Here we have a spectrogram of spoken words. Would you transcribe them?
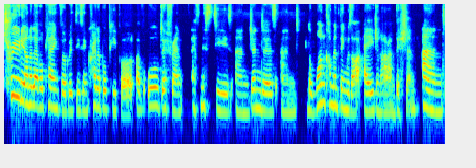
truly on a level playing field with these incredible people of all different ethnicities and genders. And the one common thing was our age and our ambition. And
